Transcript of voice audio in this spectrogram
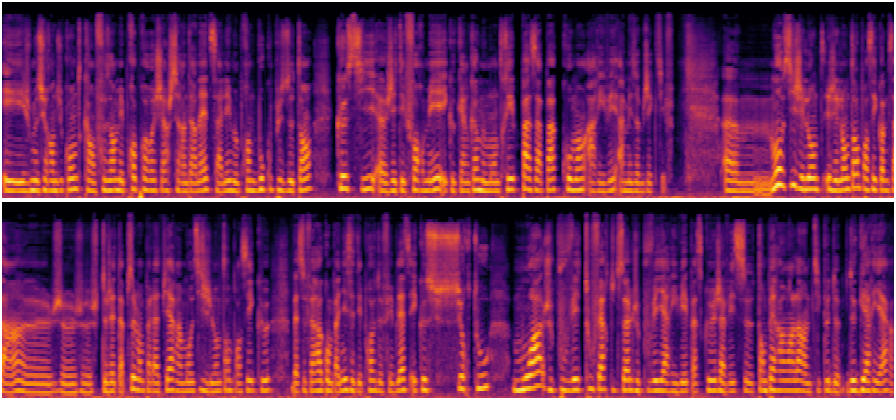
et je me suis rendu compte qu'en faisant mes propres recherches sur Internet, ça allait me prendre beaucoup plus de temps que si euh, j'étais formée et que quelqu'un me montrait pas à pas comment arriver à mes objectifs. Euh, moi aussi, j'ai longtemps pensé comme ça. Hein. Euh, je, je, te jette absolument pas la pierre. Hein. Moi aussi, j'ai longtemps pensé que bah, se faire accompagner, c'était preuve de faiblesse et que surtout, moi, je pouvais tout faire toute seule. Je pouvais y arriver parce que j'avais ce tempérament-là un petit peu de, guerrière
